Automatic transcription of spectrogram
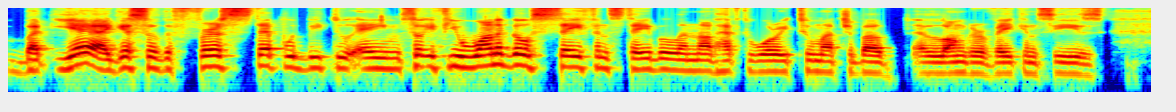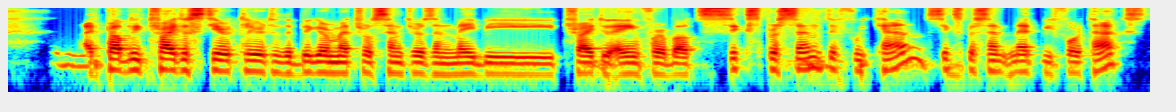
but yeah, I guess so. The first step would be to aim. So if you want to go safe and stable and not have to worry too much about uh, longer vacancies, Mm-hmm. I'd probably try to steer clear to the bigger metro centers and maybe try to aim for about 6% if we can, 6% net before tax.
